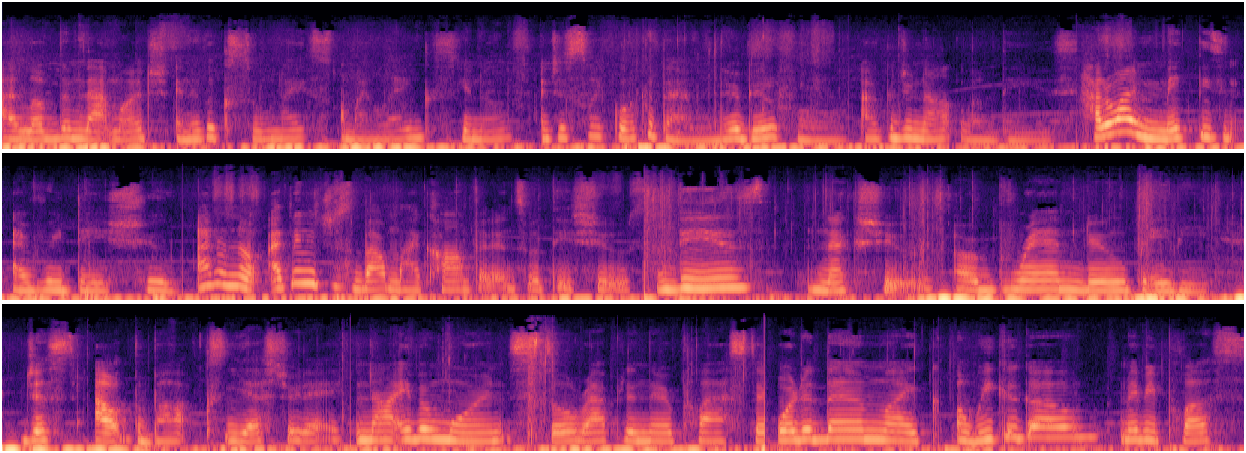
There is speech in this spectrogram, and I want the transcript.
I love them that much and they look so nice on my legs, you know? And just like, look at them. They're beautiful. How could you not love these? How do I make these an everyday shoe? I don't know. I think it's just about my confidence with these shoes. These next shoes are brand new, baby just out the box yesterday. Not even worn, still wrapped in their plastic. Ordered them like a week ago, maybe plus.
